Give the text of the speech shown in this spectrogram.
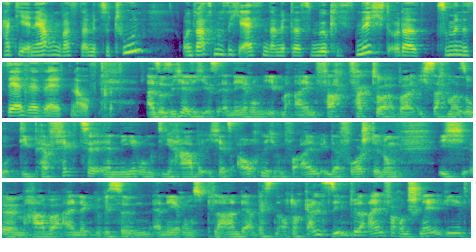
Hat die Ernährung was damit zu tun? Und was muss ich essen, damit das möglichst nicht oder zumindest sehr, sehr selten auftritt? Also sicherlich ist Ernährung eben ein Faktor, aber ich sag mal so, die perfekte Ernährung, die habe ich jetzt auch nicht und vor allem in der Vorstellung, ich ähm, habe einen gewissen Ernährungsplan, der am besten auch noch ganz simpel, einfach und schnell geht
